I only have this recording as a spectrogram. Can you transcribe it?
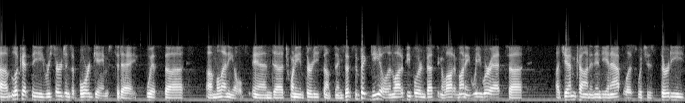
uh, look at the resurgence of board games today with uh, uh, millennials and uh, 20 and 30 somethings. That's a big deal, and a lot of people are investing a lot of money. We were at uh, a Gen Con in Indianapolis, which is 30,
